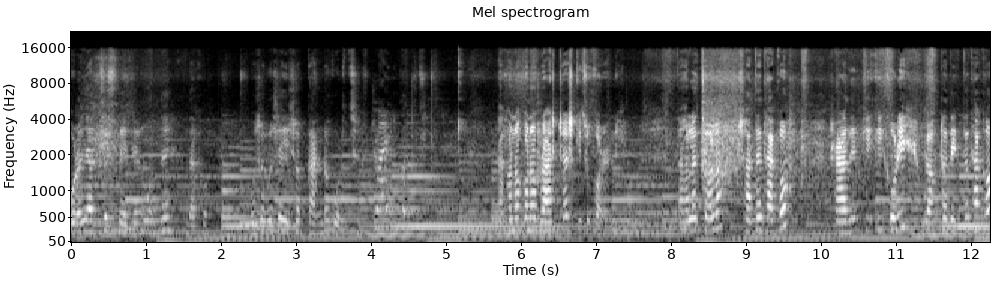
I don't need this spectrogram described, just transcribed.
করে যাচ্ছে স্লেটের মধ্যে। দেখো বসে বসে এইসব কাণ্ড করছে। এখনও কোনো ব্রাশ ট্রাশ কিছু করেনি। তাহলে চলো সাথে থাকো। সারাদিন কি কি করি ব্লগটা দেখতে থাকো।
